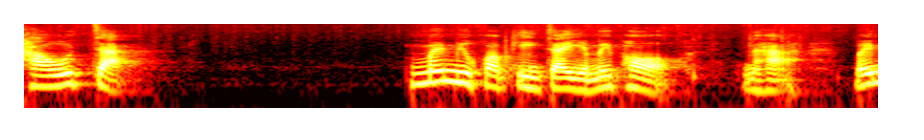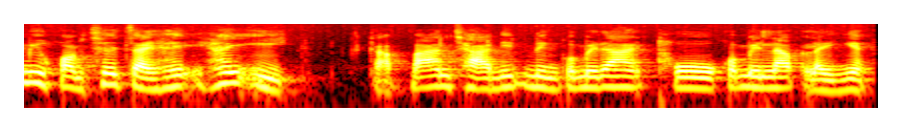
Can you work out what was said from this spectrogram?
เขาจะไม่มีความเกรงใจยังไม่พอนะคะไม่มีความเชื่อใจให้ให้อีกกลับบ้านช้านิดนึงก็ไม่ได้โทรก็ไม่รับอะไรเงี้ย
